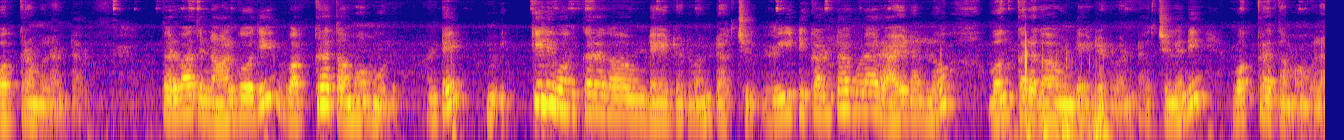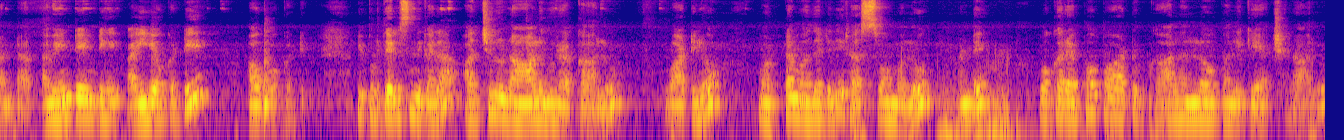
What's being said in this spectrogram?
వక్రములు అంటారు తర్వాత నాలుగోది వక్రతమములు. అంటే మిక్కిలి వంకరగా ఉండేటటువంటి అచ్చులు. వీటికంటా కూడా రాయడంలో వంకరగా ఉండేటటువంటి అచ్చులని వక్రతమములు అంటారు అవి ఏంటేంటి ఐ ఒకటి అవ్ ఒకటి. ఇప్పుడు తెలిసింది కదా అచ్చులు నాలుగు రకాలు. వాటిలో మొట్టమొదటిది హ్రస్వములు అంటే ఒక రెప్పపాటు కాలంలో పలికే అక్షరాలు.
